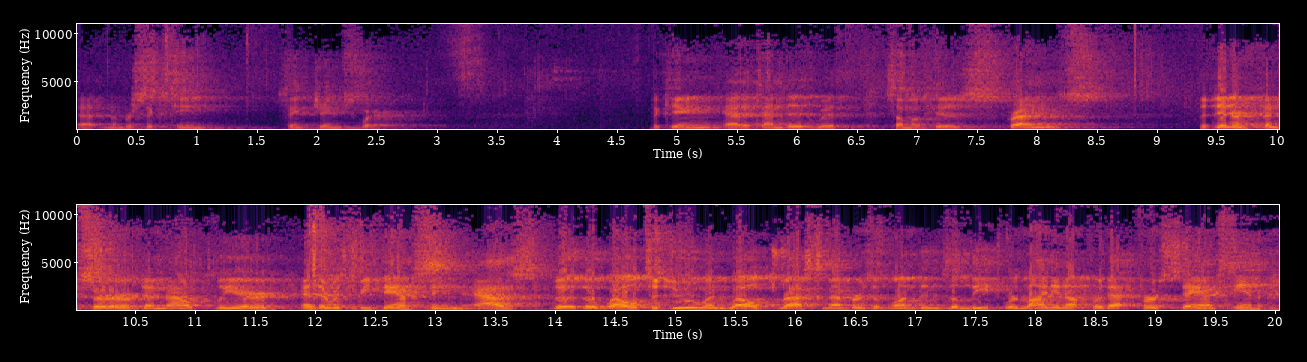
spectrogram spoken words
at number 16, St. James Square. The king had attended with some of his friends the dinner had been served and now cleared, and there was to be dancing as the, the well to do and well dressed members of London's elite were lining up for that first dance. In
